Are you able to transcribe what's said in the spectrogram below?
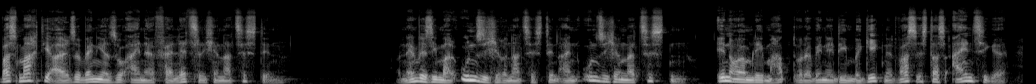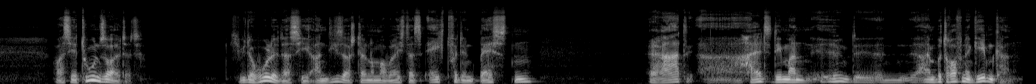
Was macht ihr also, wenn ihr so eine verletzliche Narzisstin, nennen wir sie mal unsichere Narzisstin, einen unsicheren Narzissten in eurem Leben habt oder wenn ihr dem begegnet? Was ist das Einzige, was ihr tun solltet? Ich wiederhole das hier an dieser Stelle nochmal, weil ich das echt für den besten Rat äh, halte, den man äh, einem Betroffenen geben kann.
